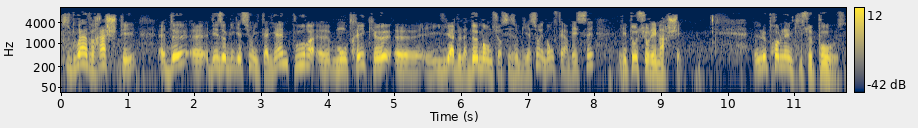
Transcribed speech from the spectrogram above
qui doivent racheter euh, euh, des obligations italiennes pour montrer qu'il y a de la demande sur ces obligations et donc faire baisser les taux sur les marchés. Le problème qui se pose,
